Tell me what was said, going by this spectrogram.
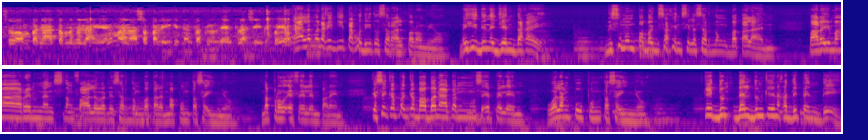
So, ang banata mo na lang, yun mga nasa paligid ng tatlong letra. Sino ba yun? Alam mo, nakikita ko dito, Sir Alfa Romeo, may hidden agenda ka eh. Gusto mong pabagsakin sila, Sir Dong Batalan, para yung mga remnants ng follower ni Sir Dong Batalan mapunta sa inyo, na pro FLM pa rin. Kasi kapag kababanatan mo sa FLM, walang pupunta sa inyo. Kaya dun, dahil dun kayo nakadepende eh.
